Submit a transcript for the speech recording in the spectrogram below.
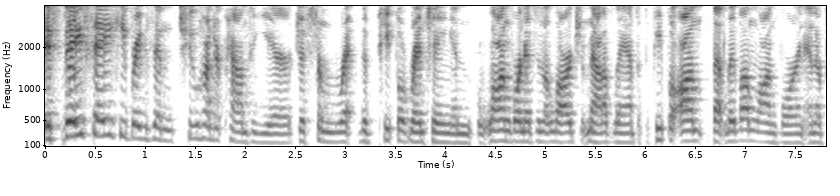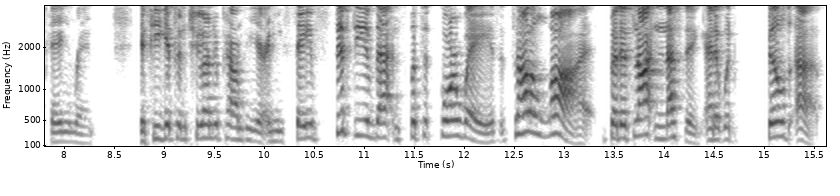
if they say he brings in 200 pounds a year just from the people renting and longbourn isn't a large amount of land but the people on that live on longbourn and they're paying rent if he gets in 200 pounds a year and he saves 50 of that and splits it four ways it's not a lot but it's not nothing and it would build up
